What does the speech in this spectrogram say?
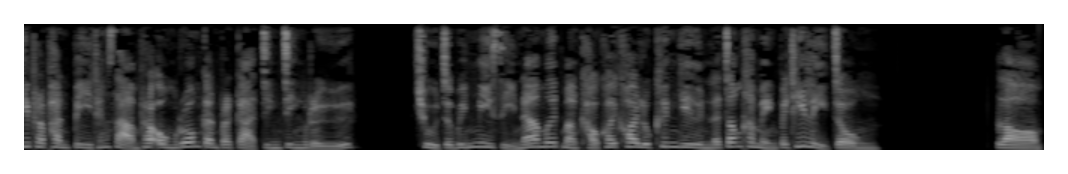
ที่พระพันปีทั้งสามพระองค์ร่วมกันประกาศจริง ๆ หรือ ชูจวินมีสีหน้ามืดมาเขาค่อย ๆ ลุกขึ้นยืนและจ้องเขม็งไปที่หลี่จง ปลอม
